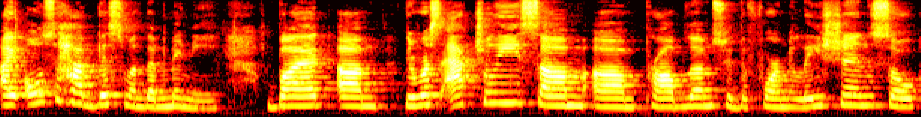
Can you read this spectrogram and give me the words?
I also have this one, the mini, but um, there was actually some um, problems with the formulation. So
